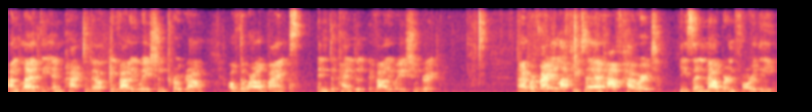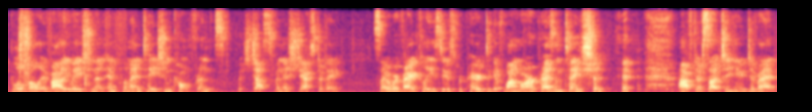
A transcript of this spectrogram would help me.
and led the Impact Evaluation Programme of the World Bank's Independent Evaluation Group. Uh, we're very lucky to have Howard. He's in Melbourne for the Global Evaluation and Implementation Conference, which just finished yesterday. So we're very pleased he was prepared to give one more presentation. after such a huge event.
